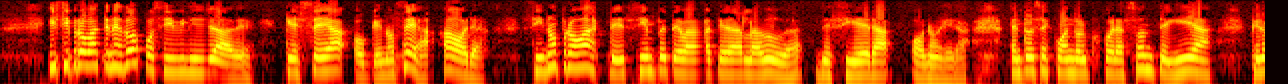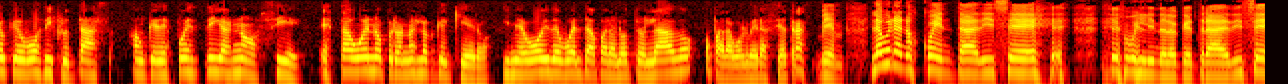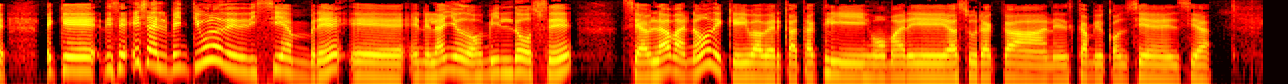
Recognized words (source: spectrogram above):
Y si probás, tenés dos posibilidades, que sea o que no sea. Ahora, si no probaste, siempre te va a quedar la duda de si era o no era. Entonces, cuando el corazón te guía, creo que vos disfrutás, aunque después digas, no, sí, está bueno, pero no es lo que quiero, y me voy de vuelta para el otro lado o para volver hacia atrás. Bien, Laura nos cuenta, dice, es muy lindo lo que trae, dice eh, que, dice, ella el 21 de diciembre, eh, en el año 2012, se hablaba, ¿no? De que iba a haber cataclismo, mareas, huracanes, cambio de conciencia.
